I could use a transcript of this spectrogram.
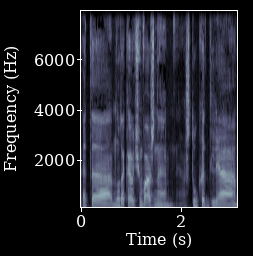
это ну, такая очень важная штука для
